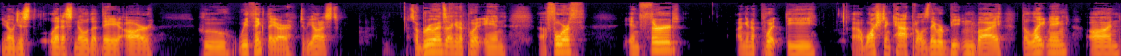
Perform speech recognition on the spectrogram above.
you know just let us know that they are who we think they are. To be honest, so Bruins, I'm going to put in uh, fourth. In third, I'm going to put the uh, Washington Capitals. They were beaten by the Lightning on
